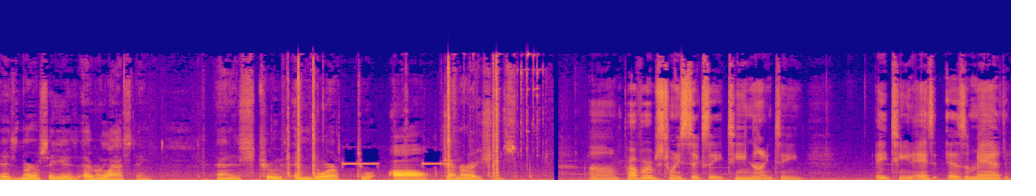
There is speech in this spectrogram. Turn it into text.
his mercy is everlasting and his truth endureth to all generations. Um, Proverbs 26, 18, 19. 18. As, as a mad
